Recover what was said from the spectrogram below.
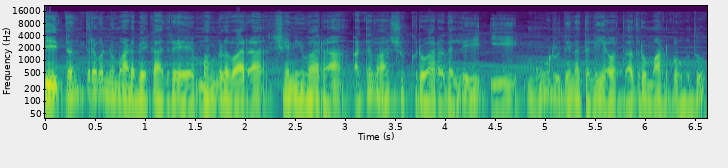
ಈ ತಂತ್ರವನ್ನು ಮಾಡಬೇಕಾದರೆ ಮಂಗಳವಾರ, ಶನಿವಾರ ಅಥವಾ ಶುಕ್ರವಾರದಲ್ಲಿ ಈ ಮೂರು ದಿನದಲ್ಲಿ ಯಾವತ್ತಾದರೂ ಮಾಡಬಹುದು.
